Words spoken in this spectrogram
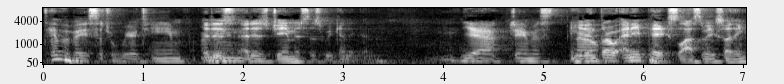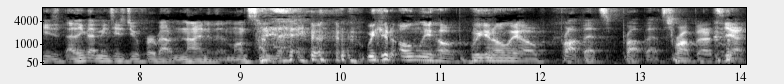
Tampa Bay is such a weird team. I It is mean, it is Jameis this weekend again. Yeah, Jameis. He no. didn't throw any picks last week, so I think he's. I think that means he's due for about nine of them on Sunday. We can only hope. We can only hope. prop bets, prop bets, Prop bets. Yeah,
